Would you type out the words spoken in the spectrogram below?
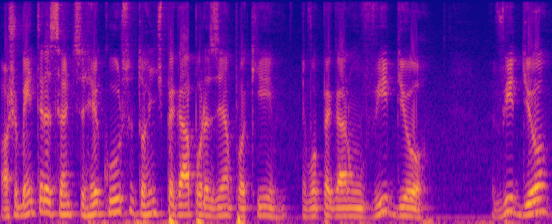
Eu acho bem interessante esse recurso. Então a gente pegar, por exemplo, aqui, eu vou pegar um vídeo, vídeo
